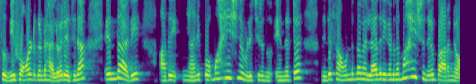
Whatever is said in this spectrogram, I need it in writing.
സുമി ഫോൺ എടുക്കണ്ട. ഹലോ രചന. എന്താടി? അതെ ഞാനിപ്പോ മഹേഷിനെ വിളിച്ചിരുന്നു. എന്നിട്ട് നിന്റെ സൗണ്ട് എന്താ വല്ലാതിരിക്കണത്? മഹേഷ് എന്തിനും പറഞ്ഞോ?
